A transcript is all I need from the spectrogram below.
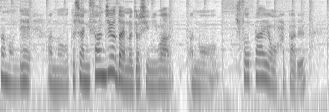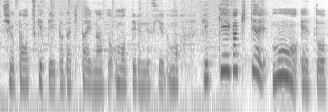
なのであの私は2 3 0代の女子にはあの基礎体温を測る習慣をつけていただきたいなと思ってるんですけれども月経が来ても、えーと、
